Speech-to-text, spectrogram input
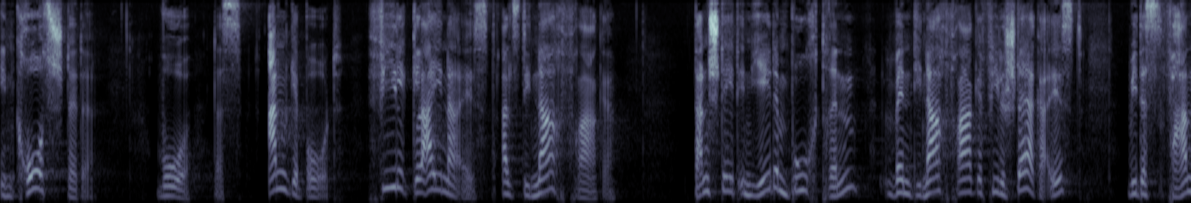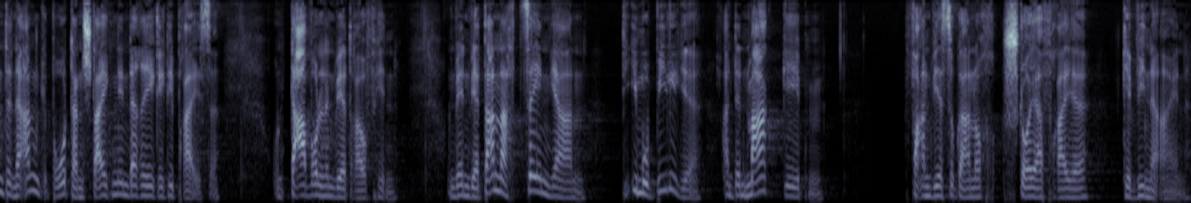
in Großstädte, wo das Angebot viel kleiner ist als die Nachfrage, dann steht in jedem Buch drin, wenn die Nachfrage viel stärker ist wie das vorhandene Angebot, dann steigen in der Regel die Preise. Und da wollen wir drauf hin. Und wenn wir dann nach zehn Jahren die Immobilie an den Markt geben, fahren wir sogar noch steuerfreie Gewinne ein.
